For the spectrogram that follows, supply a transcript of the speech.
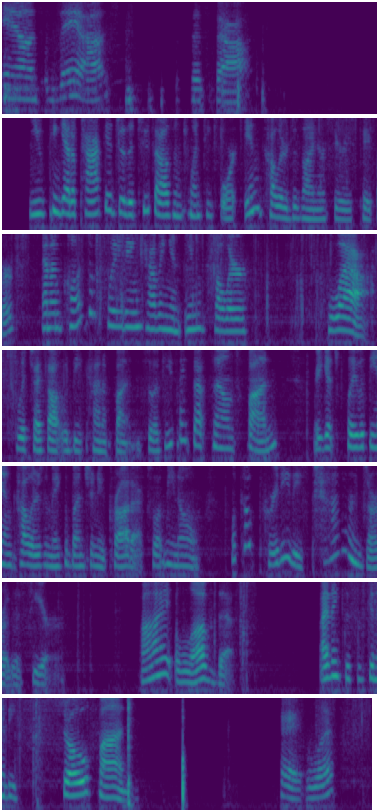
And that, this back, you can get a package of the 2024 In Color Designer Series paper. And I'm contemplating having an In Color class, which I thought would be kind of fun. So if you think that sounds fun, where you get to play with the in colors and make a bunch of new products, let me know. Look how pretty these patterns are this year. I love this. I think this is going to be so fun. Okay, let's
